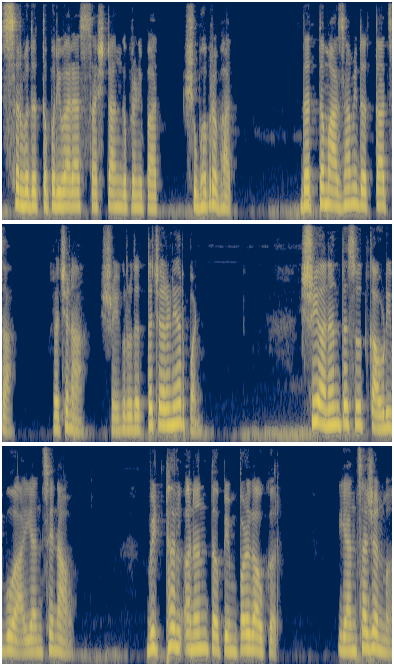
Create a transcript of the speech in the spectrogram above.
सर्व दत्त परिवारास साष्टांग प्रणिपात शुभप्रभात. दत्त माझा मी दत्ताचा. रचना श्री गुरुदत्त चरणी अर्पण. श्री अनंतसूत कावडीबुवा यांचे नाव. विठ्ठल अनंत पिंपळगावकर. यांचा जन्म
